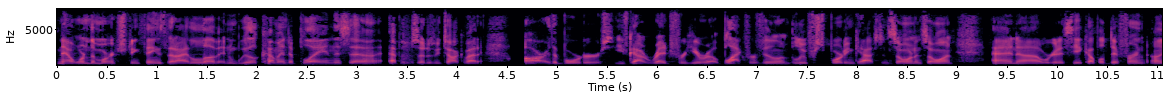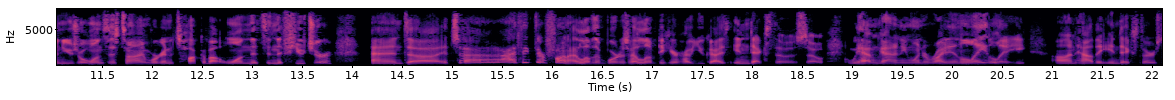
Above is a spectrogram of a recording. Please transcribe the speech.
Now, one of the more interesting things that I love and will come into play in this uh, episode as we talk about it are the borders. You've got red for hero, black for villain, blue for sporting cast, and so on and so on. And uh, we're going to see a couple different unusual ones this time. We're going to talk about one that's in the future, and uh, it's uh, I think they're fun. I love the borders. I love to hear how you guys index those. So we haven't got anyone to write in lately on how they index theirs.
